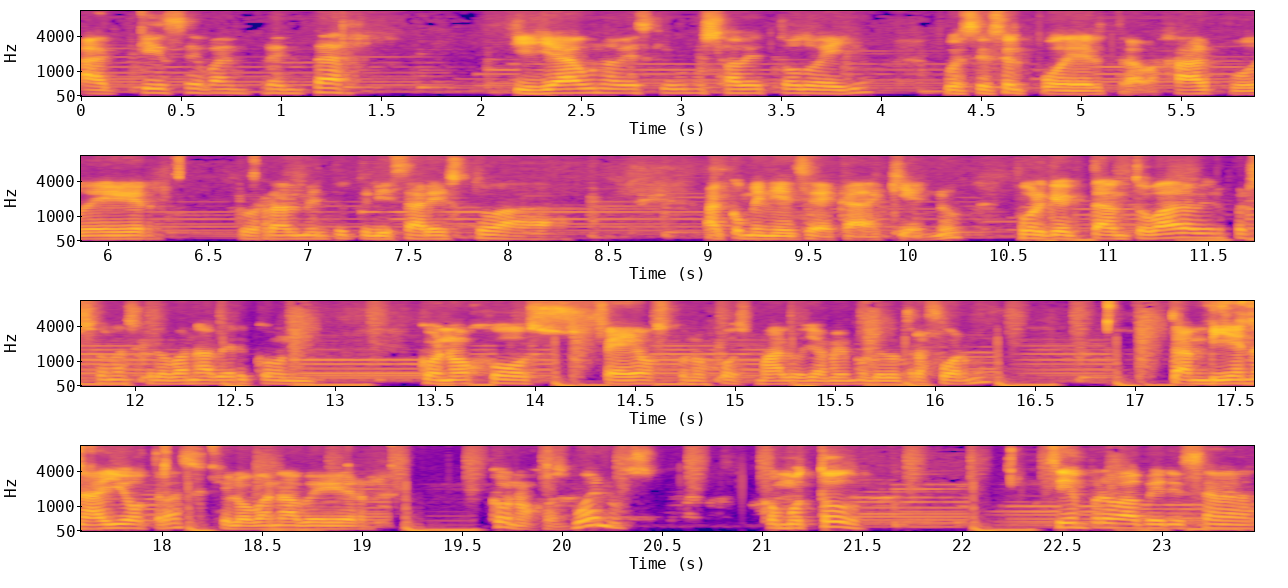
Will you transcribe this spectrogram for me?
a qué se va a enfrentar y ya una vez que uno sabe todo ello, pues es el poder trabajar, poder pues, realmente utilizar esto a, a, conveniencia de cada quien, ¿no? Porque tanto va a haber personas que lo van a ver con, con ojos feos, con ojos malos, llamémoslo de otra forma. También hay otras que lo van a ver con ojos buenos, como todo. Siempre va a haber esa,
